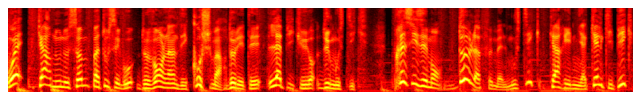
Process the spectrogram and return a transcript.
Ouais, car nous ne sommes pas tous égaux devant l'un des cauchemars de l'été, la piqûre du moustique. Précisément de la femelle moustique, car il n'y a qu'elle qui pique,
